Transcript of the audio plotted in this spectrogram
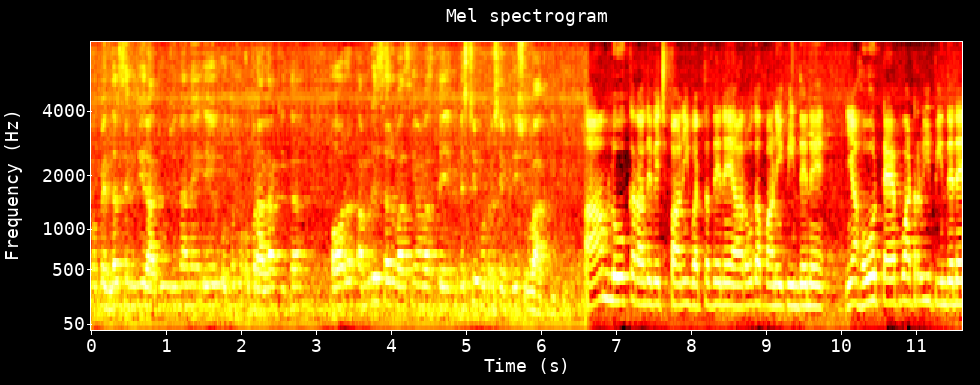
ਭੁਪਿੰਦਰ ਸਿੰਘ ਜੀ ਰਾਜੂ ਜਿਨ੍ਹਾਂ ਨੇ ਇਹ ਉਦਮ ਉਪਰਾਲਾ ਕੀਤਾ ਔਰ ਅੰਮ੍ਰਿਤਸਰ ਵਾਸੀਆਂ ਵਾਸਤੇ ਇੱਕ ਡਿਸਟ੍ਰੀਬਿਊਟਰਸ਼ਿਪ ਦੀ ਸ਼ੁਰੂਆਤ ਕੀਤੀ। ਆਮ ਲੋਕ ਘਰਾਂ ਦੇ ਵਿੱਚ ਪਾਣੀ ਵਰਤਦੇ ਨੇ ਆਰਓ ਦਾ ਪਾਣੀ ਪੀਂਦੇ ਨੇ ਜਾਂ ਹੋਰ ਟੈਪ ਵਾਟਰ ਵੀ ਪੀਂਦੇ ਨੇ।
